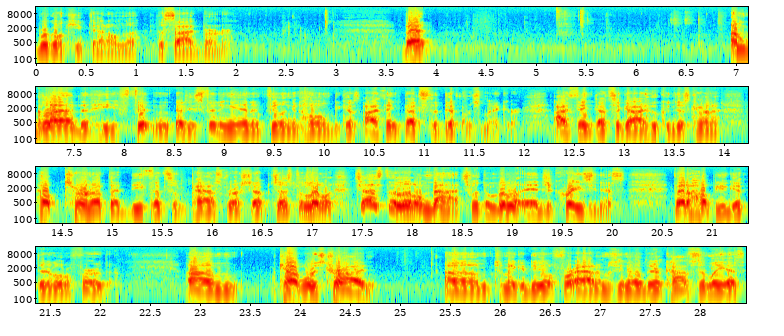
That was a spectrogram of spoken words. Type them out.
we're going to keep that on the, the side burner. But I'm glad that he fit that he's fitting in and feeling at home because I think that's the difference maker. I think that's a guy who can just kind of help turn up that defensive pass rush up just a little, just a little notch with a little edge of craziness that'll help you get there a little further. Um, Cowboys tried um, to make a deal for Adams. You know, they're constantly, as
